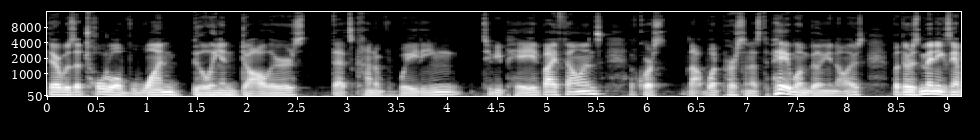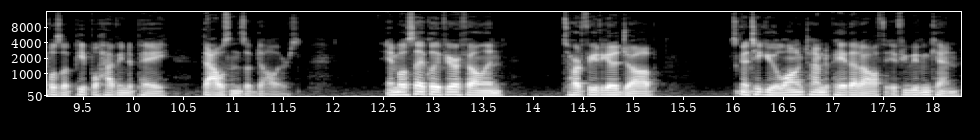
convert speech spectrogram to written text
there was a total of $1 billion that's kind of waiting to be paid by felons. Of course, not one person has to pay $1 billion, but there's many examples of people having to pay thousands of dollars. And most likely, if you're a felon, it's hard for you to get a job. It's going to take you a long time to pay that off if you even can.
